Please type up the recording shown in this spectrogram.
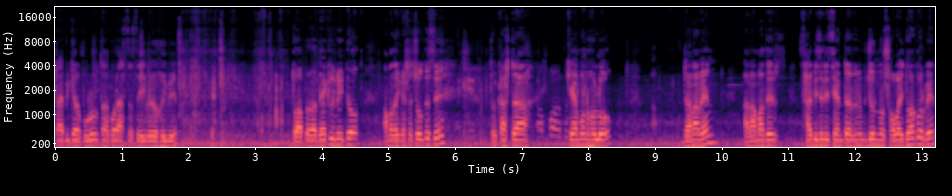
টাইপিক্যাল ফ্লোর তারপর আস্তে আস্তে এইভাবে হইবে। তো আপনারা দেখলেনই তো আমাদের কাজটা চলতেছে। তো কাজটা কেমন হলো জানাবেন। আর আমাদের সার্ভিসারি সেন্টারের জন্য সবাই দোয়া করবেন।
